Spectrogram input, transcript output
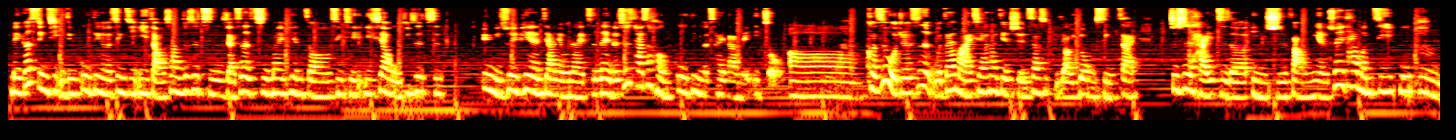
每个星期已经固定了，星期一早上就是吃，假设吃麦片粥；星期一下午就是吃玉米碎片加牛奶之类的，就是它是很固定的菜单每一周。哦，可是我觉得是我在马来西亚那间学校是比较用心在，就是孩子的饮食方面，所以他们几乎，嗯，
